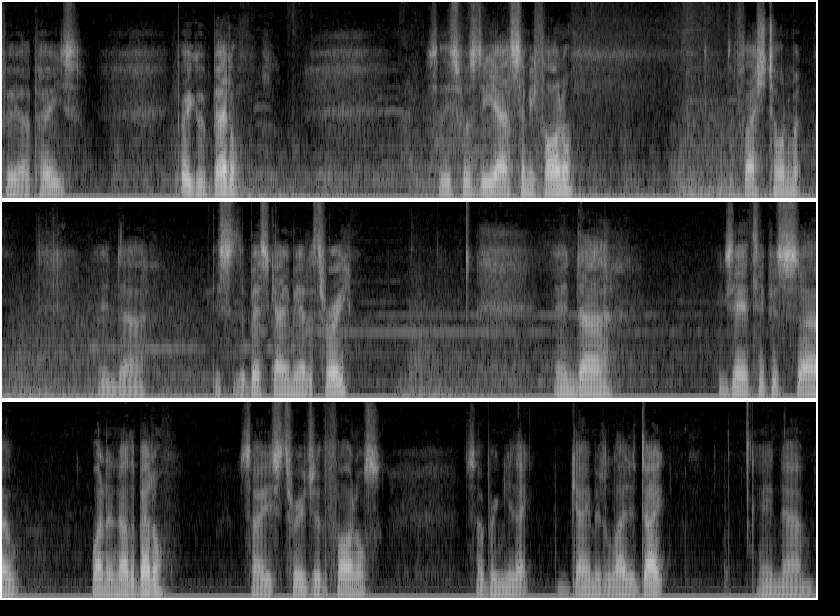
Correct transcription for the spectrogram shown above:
VIPs. Very good battle. So this was the uh, semi-final of the Flash tournament. And uh, this is the best game out of three. And uh, Xanthippus uh, won another battle. So he's through to the finals. So I'll bring you that game at a later date. And um,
